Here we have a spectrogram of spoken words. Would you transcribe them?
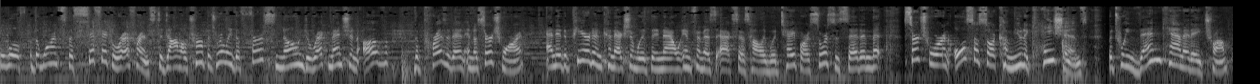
Well, Wolf, the warrant's specific reference to Donald Trump is really the first known direct mention of the president in a search warrant. And it appeared in connection with the now infamous Access Hollywood tape, our sources said, and that search warrant also saw communications between then candidate Trump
